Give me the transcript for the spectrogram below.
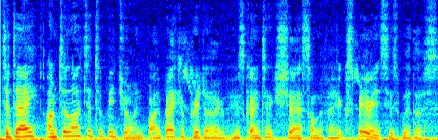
Today, I'm delighted to be joined by Becca Prideaux, who's going to share some of her experiences with us.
